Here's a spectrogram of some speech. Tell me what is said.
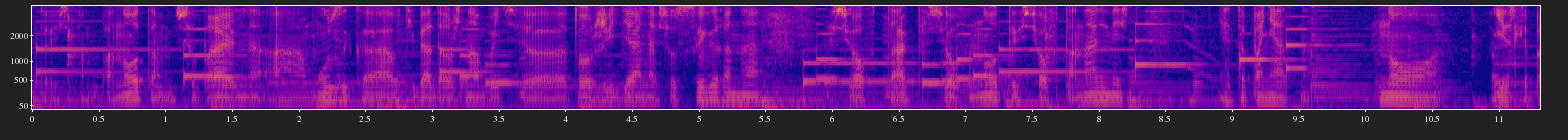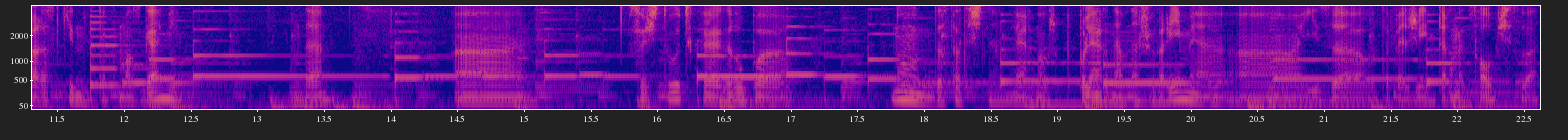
То есть там по нотам все правильно, а музыка у тебя должна быть э, тоже идеально все сыграно, все в такт, все в ноты, все в тональность. Это понятно. Но если пораскинуть так мозгами, да, э, существует такая группа ну, достаточно, наверное, уже популярная в наше время э, из-за, вот опять же, интернет-сообщества,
